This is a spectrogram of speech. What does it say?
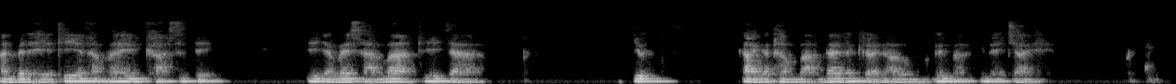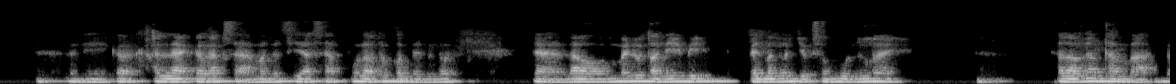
อันเป็นเหตุที่จะทำให้ขาดสติ ที่จะไม่สามารถที่จะหยุดการกระทำบาปได้ถ้าเกิดอารมณ์ขึ้นมาในใจ อันนี้ก็ขั้นแรกก็รักษามนุษยทรัพย์พวกเราทุกคนเป็นมนุษย์ แต่เราไม่รู้ตอนนี้มีเป็นมนุษย์อยู่สมบูรณ์หรือไม่ถ้าเราเริ่มทำบาปไป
